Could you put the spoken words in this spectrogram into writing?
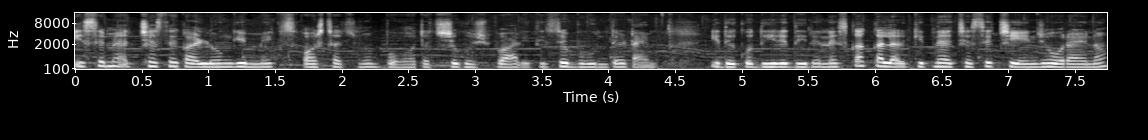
इसे मैं अच्छे से कर लूँगी मिक्स और सच में बहुत अच्छी खुशबू आ रही थी, इसे भूनते टाइम ये देखो धीरे धीरे ना इसका कलर कितने अच्छे से चेंज हो रहा है ना।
